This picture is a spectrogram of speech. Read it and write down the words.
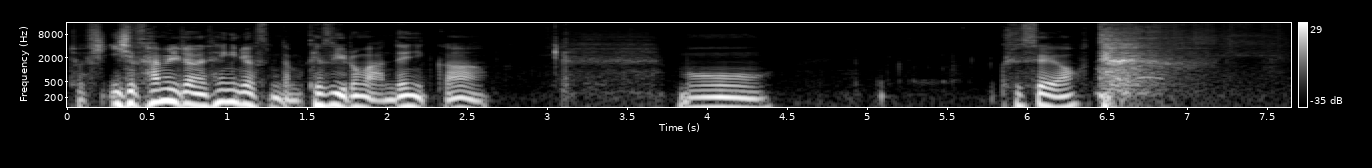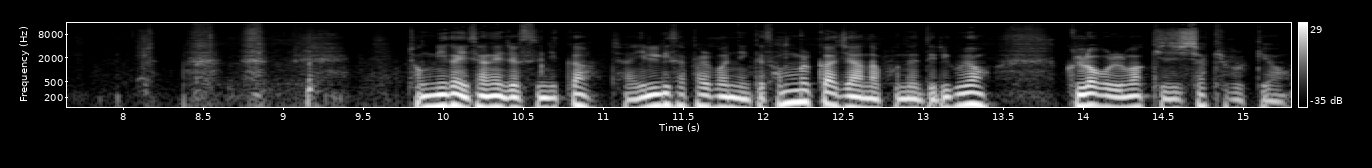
저 23일 전에 생일이었습니다. 뭐 계속 이러면 안 되니까. 뭐, 글쎄요. 정리가 이상해졌으니까 자 1248번님께 선물까지 하나 보내드리고요. 글로벌 음악 퀴즈 시작해 볼게요.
